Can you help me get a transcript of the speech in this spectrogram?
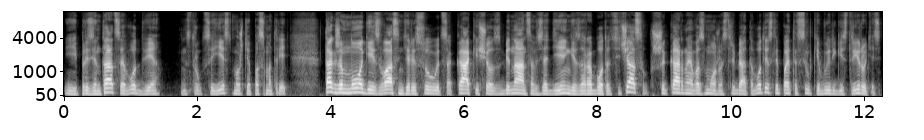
и презентация. Вот две инструкции есть, можете посмотреть. Также многие из вас интересуются, как еще с Binance взять деньги, заработать. Сейчас шикарная возможность, ребята. Вот если по этой ссылке вы регистрируетесь,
